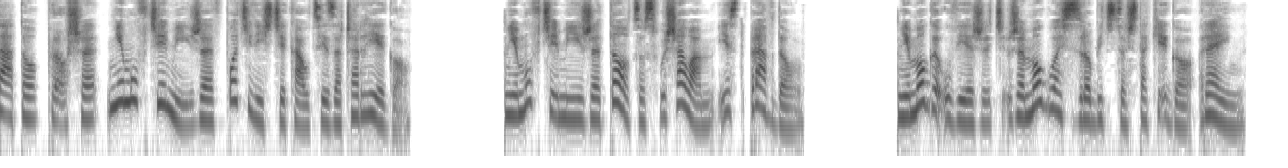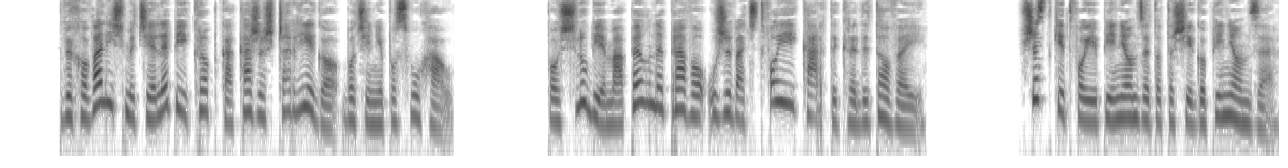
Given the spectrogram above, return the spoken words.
tato, proszę, nie mówcie mi, że wpłaciliście kaucję za Charliego. Nie mówcie mi, że to, co słyszałam, jest prawdą. Nie mogę uwierzyć, że mogłaś zrobić coś takiego, Rain. Wychowaliśmy cię lepiej. Każesz Charliego, bo cię nie posłuchał. Po ślubie ma pełne prawo używać twojej karty kredytowej. Wszystkie twoje pieniądze to też jego pieniądze.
